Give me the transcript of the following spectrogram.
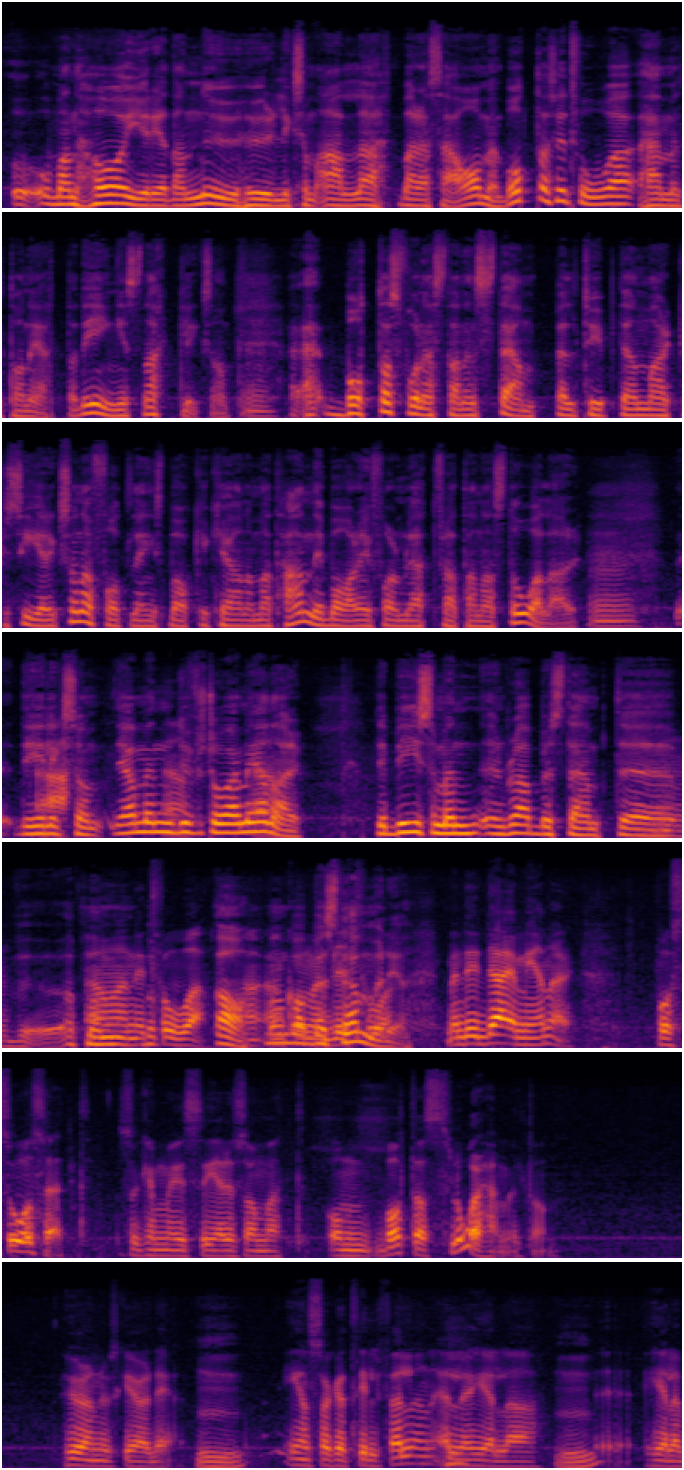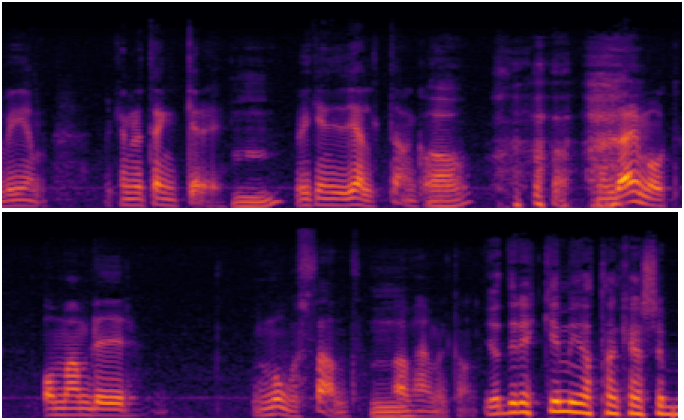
och, man hör ju redan nu hur liksom alla bara säger ja men Bottas är tvåa, Hamilton är etta. Det är inget snack liksom. Eh, Bottas får nästan en stämpel, typ den Marcus Eriksson har fått längst bak i kön om att han är bara i Formel 1 för att han har stålar. Det är liksom, ja men du förstår vad jag menar. Det blir som en, en rubber stamped... eh, Att Ja, man, han är tvåa. Ja, Han- man bara bestämmer det. Men det är där jag menar. På så sätt så kan man ju se det som att om Bottas slår Hamilton, hur han nu ska göra det, Mm. Enstaka tillfällen eller hela, eh, hela VM. Kan du tänka dig vilken hjälte han kommer Mm. Ja. Men däremot, om man blir mosad av Hamilton. Ja, det räcker med att han kanske,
